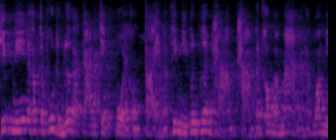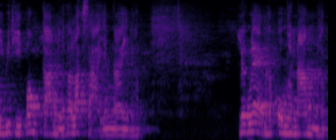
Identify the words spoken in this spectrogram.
คลิปนี้นะครับจะพูดถึงเรื่องอาการเจ็บป่วยของไก่นะครับที่มีเพื่อนๆถามถามกันเข้ามามากนะครับว่ามีวิธีป้องกันแล้วก็รักษายังไงนะครับ เรื่องแรกนะครับอมพนำนะครับ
